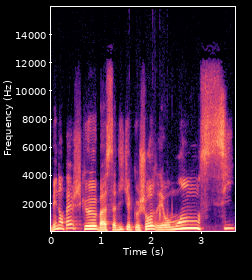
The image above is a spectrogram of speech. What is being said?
Mais n'empêche que bah, ça dit quelque chose et au moins si.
